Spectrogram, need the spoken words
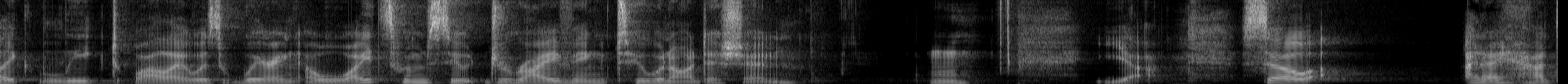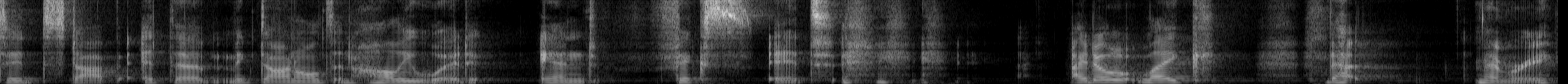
like leaked while I was wearing a white swimsuit driving to an audition. Mm. Yeah. So, and I had to stop at the McDonald's in Hollywood and fix it. I don't like that memory.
